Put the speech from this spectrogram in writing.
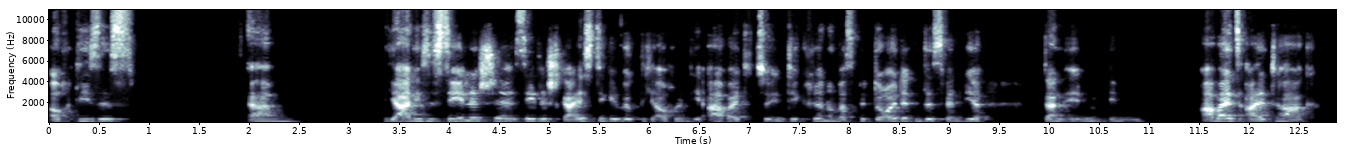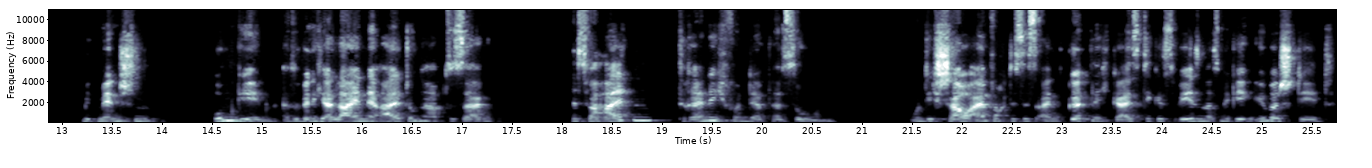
auch dieses, ähm, ja, dieses seelische, seelisch-geistige wirklich auch in die Arbeit zu integrieren. Und was bedeutet denn das, wenn wir dann im, im Arbeitsalltag mit Menschen umgehen? Also wenn ich allein eine Haltung habe zu sagen, das Verhalten trenne ich von der Person. Und ich schaue einfach, das ist ein göttlich-geistiges Wesen, was mir gegenübersteht.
